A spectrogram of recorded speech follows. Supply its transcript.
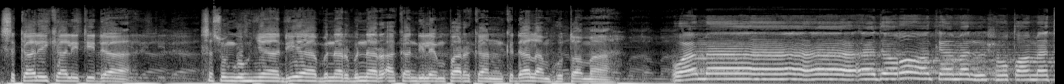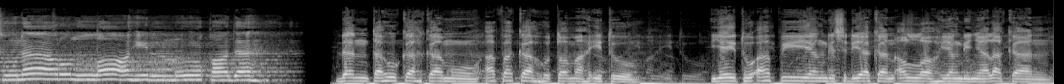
Sekali-kali tidak Sesungguhnya dia benar-benar akan dilemparkan ke dalam hutamah وما أدراك ما الحطمة نار الله الموقدة Dan tahukah kamu apakah hutamah itu? Yaitu api yang disediakan Allah yang dinyalakan.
